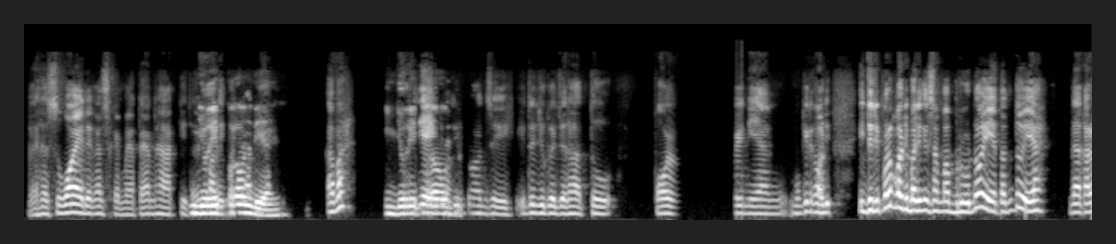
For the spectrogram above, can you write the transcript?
nggak sesuai dengan skema Ten Hag gitu. Injury prone dia. Apa? Injury ya, prone. Injury prone sih. Itu juga jadi satu poin yang mungkin kalau di, injury prone kalau dibandingin sama Bruno ya tentu ya nggak akan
